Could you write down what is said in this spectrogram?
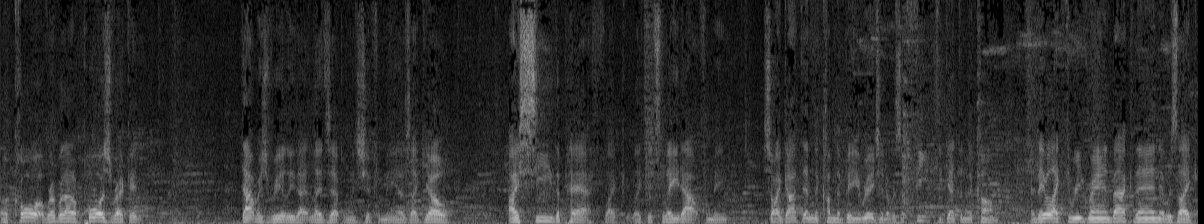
a, a, core, Rebel Without a Pause record. That was really that Led Zeppelin shit for me. I was like, yo, I see the path, like like it's laid out for me. So I got them to come to Bay Ridge, and it was a feat to get them to come. And they were like three grand back then. It was like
